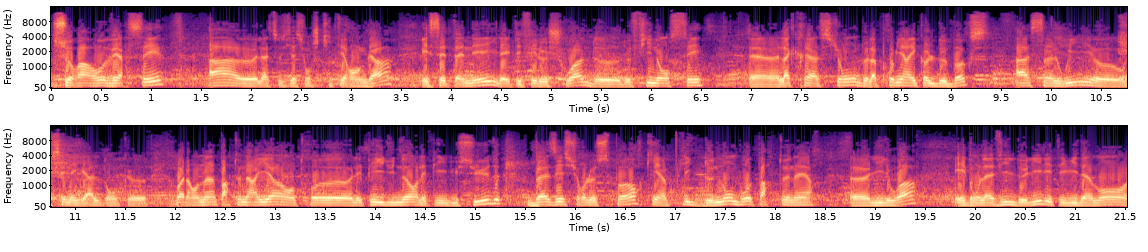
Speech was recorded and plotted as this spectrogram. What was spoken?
sera reversé à euh, l'association Ch'titeranga et cette année il a été fait le choix de, financer la création de la première école de boxe à Saint-Louis au Sénégal. Donc voilà, on a un partenariat entre les pays du Nord et les pays du Sud basé sur le sport qui implique de nombreux partenaires lillois et dont la ville de Lille est évidemment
